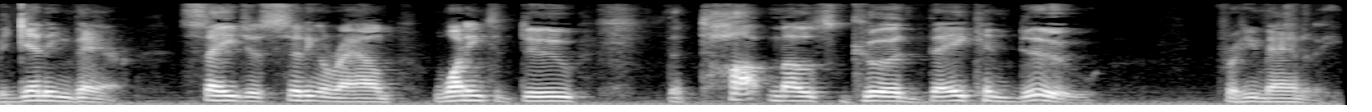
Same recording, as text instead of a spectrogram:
beginning there. Sages sitting around wanting to do the topmost good they can do for humanity.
